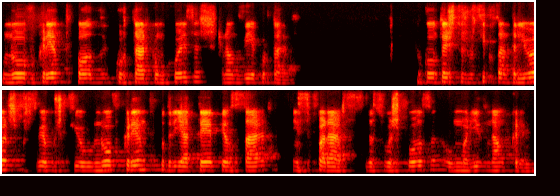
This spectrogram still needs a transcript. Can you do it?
o novo crente pode cortar com coisas que não devia cortar. No contexto dos versículos anteriores, percebemos que o novo crente poderia até pensar em separar-se da sua esposa ou marido não crente.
